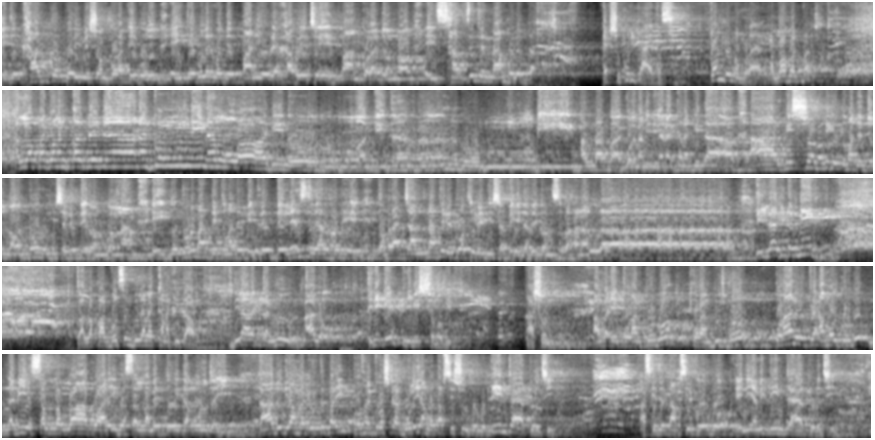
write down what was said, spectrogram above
এই যে খাদ্য পরিবেশন করা টেবল এই টেবলের মধ্যে পানিও রাখা হয়েছে পান করার জন্য এই সাবজেক্টের নাম হলো একশো কুড়িটা আয়াত আছে পনেরো নম্বর আয়াত আল্লাহ আকবার আল্লাহ পাক বলেন قد جاءكم من الله نور وكتاب মুবিন আল্লাহ পাক বলেন, আমি দিলাম একখানা কিতাব আর বিশ্ব নবীকে তোমাদের জন্য নূর হিসেবে প্রেরণ করলাম। এই দুটোর মধ্যে তোমাদের ভিতরে ব্যালেন্স তৈরি হবে। তোমরা জান্নাতের পথের দিশা পেয়ে যাবে কোন? সুবহানাল্লাহ। লিল্লাহি তাকবীর। তো আল্লাহ পাক বলছেন, দিলাম একখানা কিতাব, দিলাম একটা নূর, আলো। তিনি কে? তিনি বিশ্ব নবী। আসুন, আমরা এই কোরআন পড়ব, কোরআন বুঝব, কোরআনের উপরে আমল করব, নবী সাল্লাল্লাহু আলাইহি ওয়াসাল্লামের তরিকা অনুযায়ী। তা যদি আমরা করতে পারি, প্রথমে পুরস্কার বলেই আমরা তাফসীর শুরু করব। তিনটা আয়াত পড়েছি। আজকে যে তাফসীর করব, এ নিয়ে আমি তিনটা আয়াত পড়েছি।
